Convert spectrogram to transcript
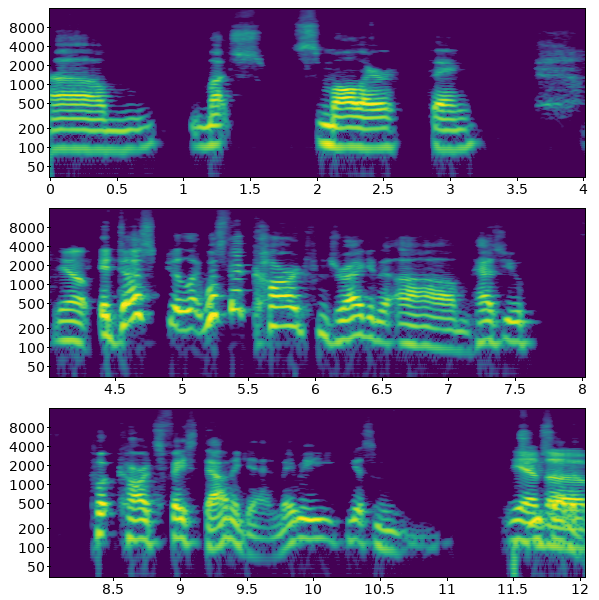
yeah. um, much smaller thing. Yeah, it does feel like what's that card from Dragon? Um, has you put cards face down again? Maybe you can get some. Yeah, the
